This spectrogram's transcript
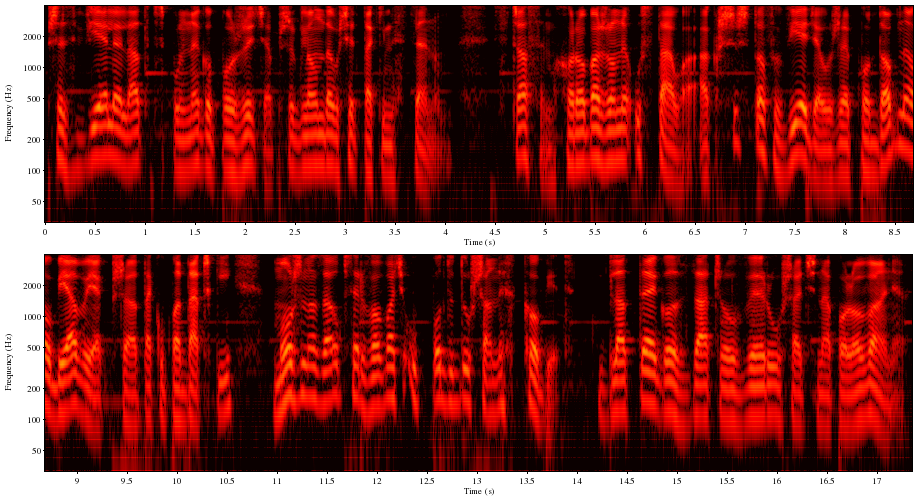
Przez wiele lat wspólnego pożycia przyglądał się takim scenom. Z czasem choroba żony ustała, a Krzysztof wiedział, że podobne objawy jak przy ataku padaczki można zaobserwować u podduszanych kobiet. Dlatego zaczął wyruszać na polowania.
